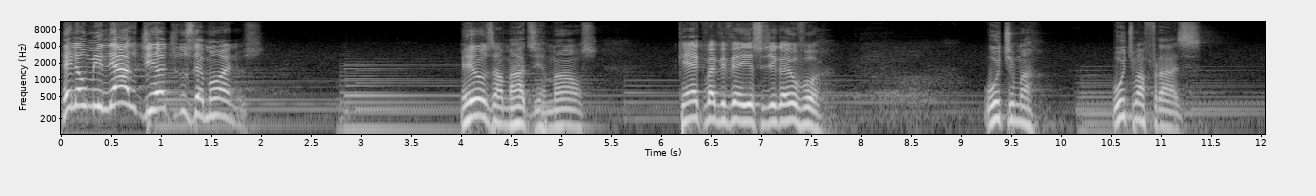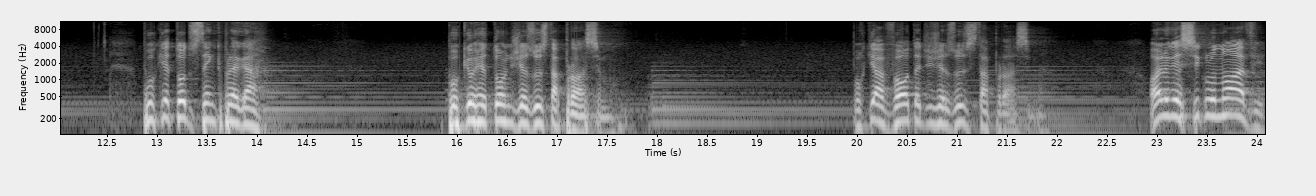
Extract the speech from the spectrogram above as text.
ele é humilhado diante dos demônios. Meus amados irmãos, quem é que vai viver isso? Diga eu vou. Última, última frase. Porque todos têm que pregar. Porque o retorno de Jesus está próximo. Porque a volta de Jesus está próxima. Olha o versículo 9,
